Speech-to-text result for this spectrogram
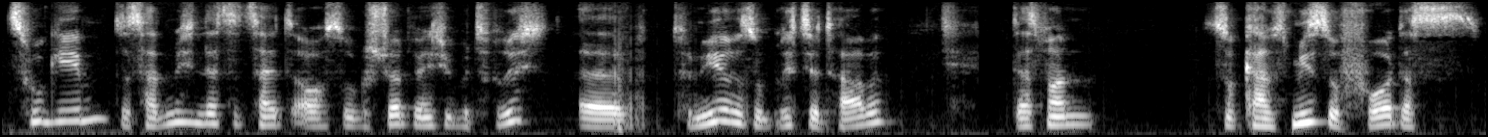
zugeben, das hat mich in letzter Zeit auch so gestört, wenn ich über äh, Turniere so berichtet habe, dass man, so kam es mir so vor, dass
